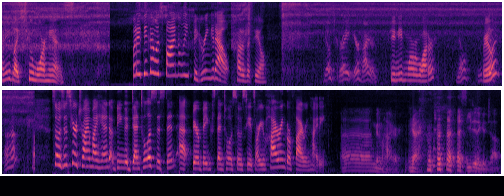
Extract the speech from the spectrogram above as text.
I need like two more hands. but I think I was finally figuring it out. How does it feel? Feels great. You're hired. Do you need more water? No. Really? Uh huh. So I was just here trying my hand at being a dental assistant at Fairbanks Dental Associates. Are you hiring or firing, Heidi? Uh, I'm gonna hire. Yeah. you did a good job.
